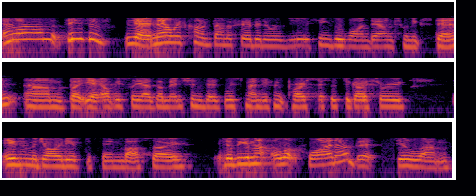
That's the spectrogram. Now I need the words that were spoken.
Um, things have, yeah, now we've kind of done a fair bit of review. Things will wind down to an extent. Um, but yeah, obviously, as I mentioned, there's list management processes to go through even majority of December. So it'll be a, a lot quieter, but still, um,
